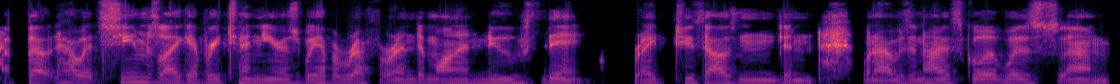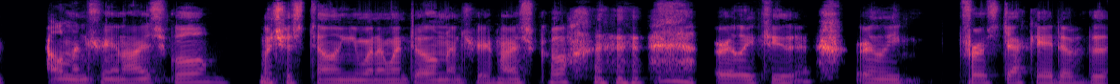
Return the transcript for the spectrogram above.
about how it seems like every 10 years we have a referendum on a new thing, right? 2000 and when I was in high school, it was um, elementary and high school, which is telling you when I went to elementary and high school, early to early first decade of the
